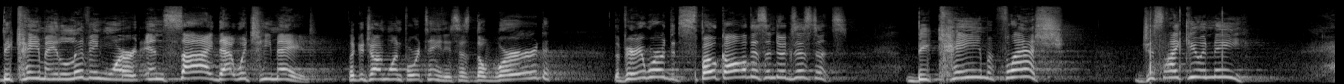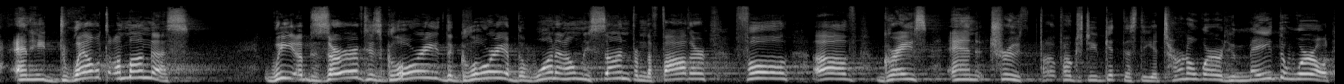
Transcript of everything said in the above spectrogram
became a living word inside that which he made. Look at John 1:14. He says, "The word, the very word that spoke all this into existence, became flesh, just like you and me. And he dwelt among us." We observed his glory, the glory of the one and only Son from the Father, full of grace and truth. Folks, do you get this? The eternal Word who made the world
